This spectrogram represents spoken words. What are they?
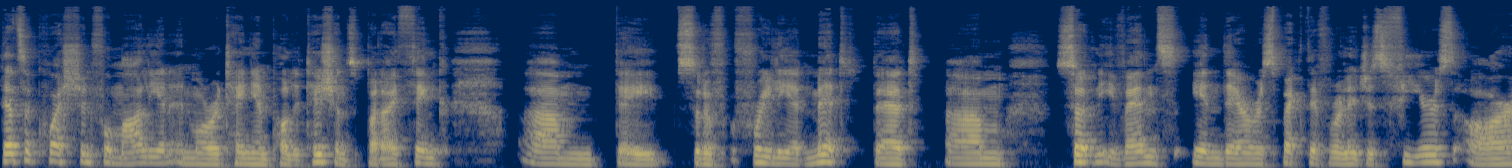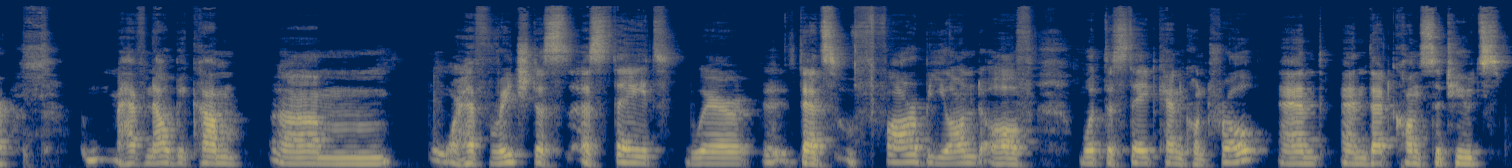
that's a question for Malian and Mauritanian politicians, but I think um, they sort of freely admit that um, certain events in their respective religious spheres are have now become um, or have reached a, a, state where uh, that's far beyond of what the state can control and and that constitutes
